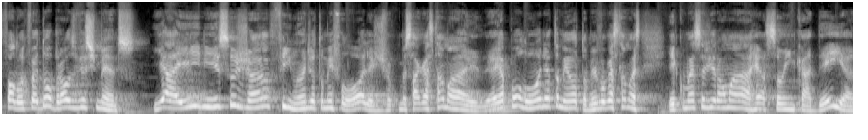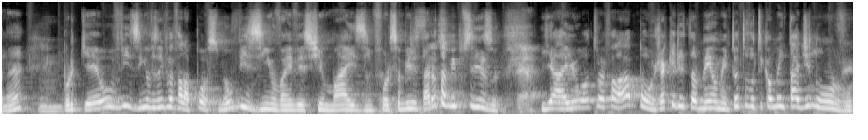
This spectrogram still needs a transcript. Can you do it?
Falou que vai dobrar os investimentos. E aí, nisso, já a Finlândia também falou: olha, a gente vai começar a gastar mais. Uhum. Aí a uhum. Polônia também, ó, também vou gastar mais. E aí começa a gerar uma reação em cadeia, né? Uhum. Porque o vizinho, o vizinho vai falar: pô, se meu vizinho vai investir mais em força militar, eu também preciso. É. E aí o outro vai falar: ah, bom, já que ele também aumentou, então eu vou ter que aumentar de novo. É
